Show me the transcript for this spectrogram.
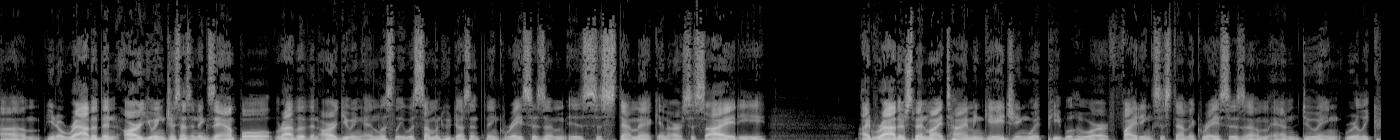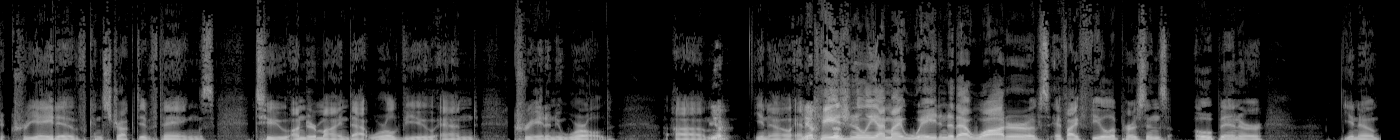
um, you know, rather than arguing, just as an example, rather than arguing endlessly with someone who doesn't think racism is systemic in our society, I'd rather spend my time engaging with people who are fighting systemic racism and doing really c- creative, constructive things to undermine that worldview and create a new world. Um, yep. You know, and yep. occasionally I might wade into that water if, if I feel a person's open or, you know,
